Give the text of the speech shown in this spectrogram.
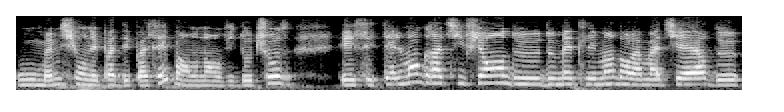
ou même si on n'est pas dépassé, ben on a envie d'autre chose. Et c'est tellement gratifiant de, de mettre les mains dans la matière, de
